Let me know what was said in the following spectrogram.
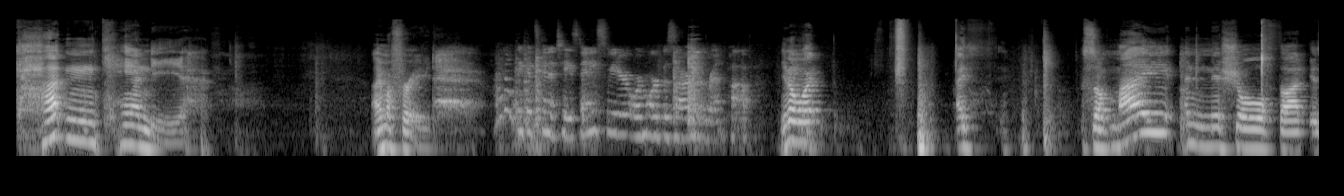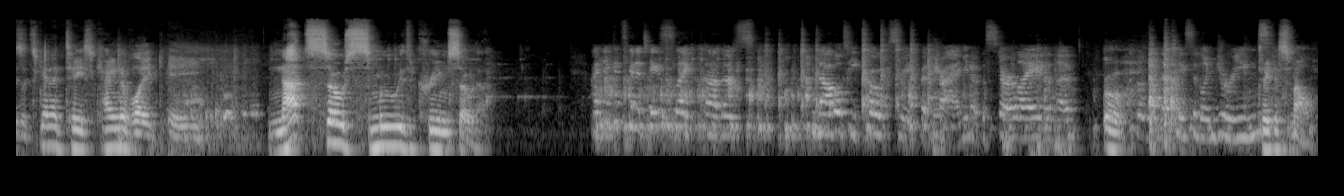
cotton candy. I'm afraid. I don't think it's gonna taste any sweeter or more bizarre than Red Pop. You know what? I so my initial thought is it's gonna taste kind of like a not so smooth cream soda. I think it's gonna taste like uh, those novelty cokes we've been trying. You know, the Starlight and the, Oh, the one that tasted like dreams. take a smell.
